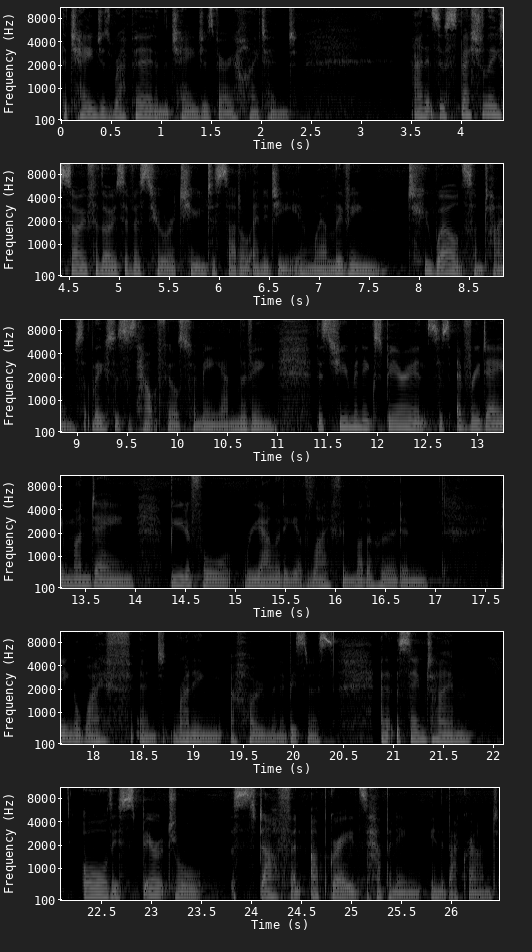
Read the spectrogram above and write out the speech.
The change is rapid and the change is very heightened. And it's especially so for those of us who are attuned to subtle energy and we're living two worlds sometimes. At least this is how it feels for me. I'm living this human experience, this everyday, mundane, beautiful reality of life and motherhood and being a wife and running a home and a business. And at the same time, all this spiritual stuff and upgrades happening in the background.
